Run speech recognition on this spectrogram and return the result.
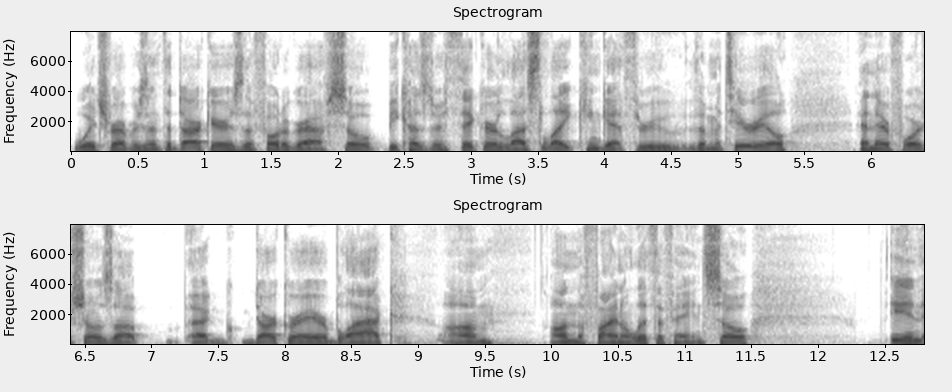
which represent the dark areas of the photograph. So, because they're thicker, less light can get through the material, and therefore it shows up dark gray or black um, on the final lithophane. So, in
